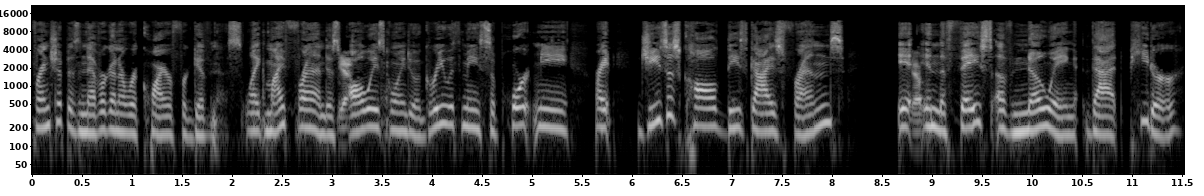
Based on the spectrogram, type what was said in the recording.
friendship is never going to require forgiveness. Like my friend is Yeah. always going to agree with me, support me. Right? Jesus called these guys friends i Yep. in the face of knowing that Peter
